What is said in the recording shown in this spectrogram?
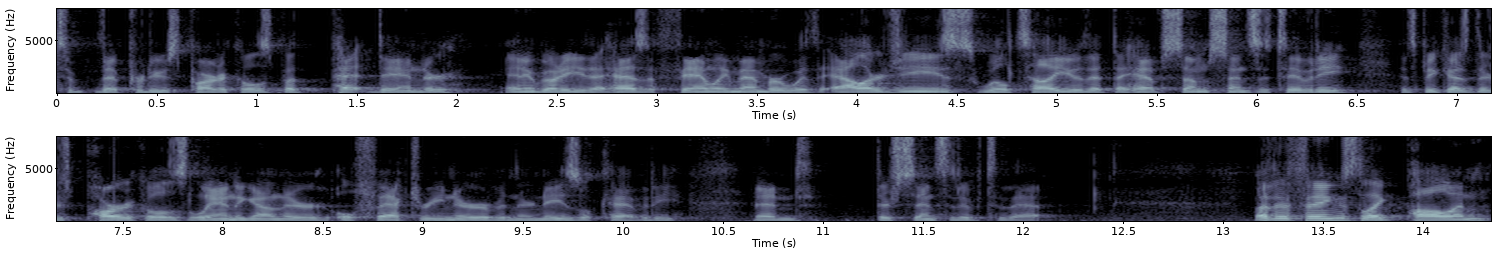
to, that produce particles, but pet dander, anybody that has a family member with allergies will tell you that they have some sensitivity. It's because there's particles landing on their olfactory nerve in their nasal cavity, and they're sensitive to that. Other things like pollen,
